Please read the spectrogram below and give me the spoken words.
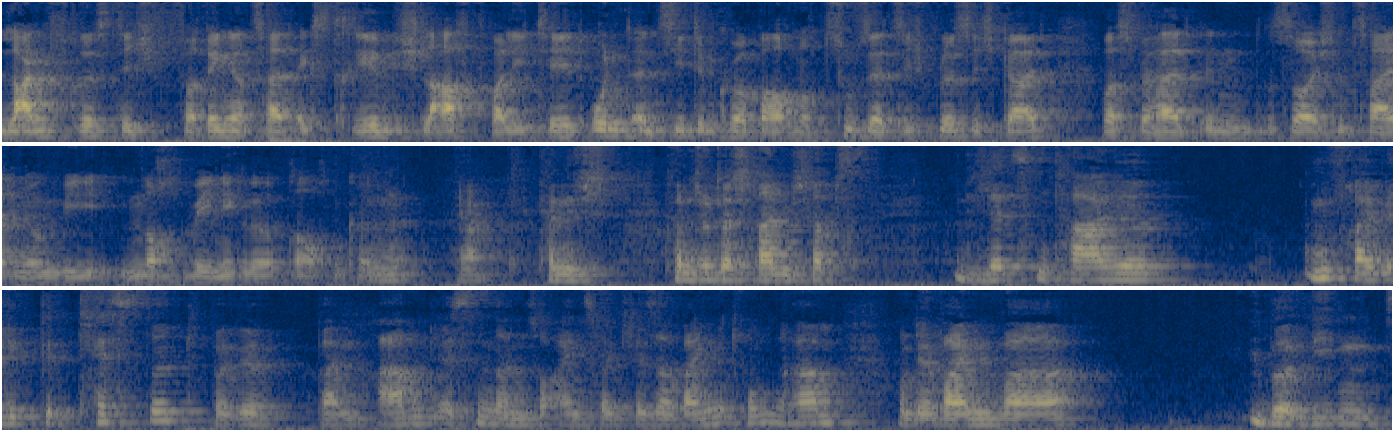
langfristig verringert es halt extrem die Schlafqualität und entzieht dem Körper auch noch zusätzlich Flüssigkeit, was wir halt in solchen Zeiten irgendwie noch weniger brauchen können. Ja, kann ich, kann ich unterschreiben. Ich habe es die letzten Tage unfreiwillig getestet, weil wir beim Abendessen dann so ein, zwei Gläser Wein getrunken haben und der Wein war überwiegend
